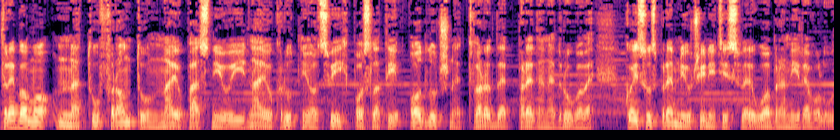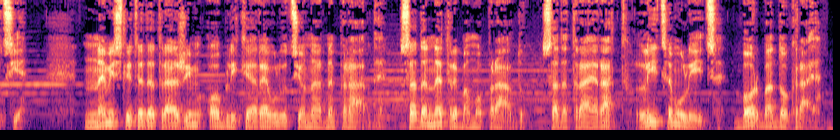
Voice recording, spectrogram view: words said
Trebamo na tu frontu najopasniju i najokrutniju od svih poslati odlučne, tvrde, predane drugove, koji su spremni učiniti sve u obrani revolucije. Ne mislite da tražim oblike revolucionarne pravde. Sada ne trebamo pravdu. Sada traje rat, licem u lice, borba do kraja.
